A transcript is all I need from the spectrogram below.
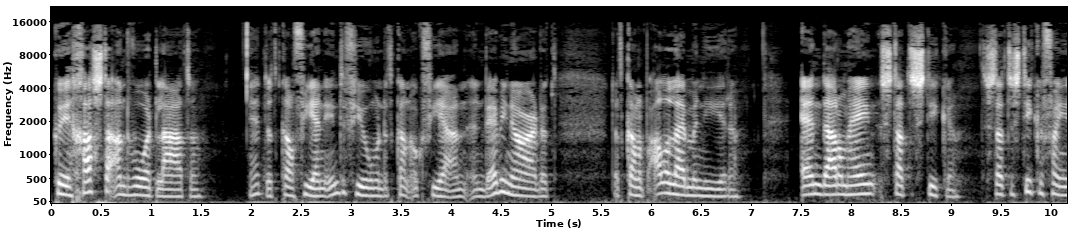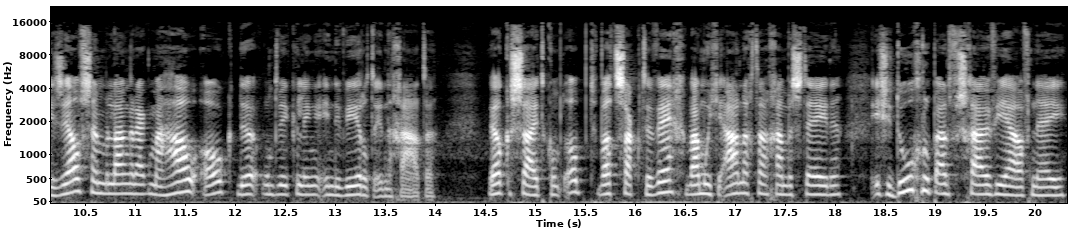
Kun je gasten aan het woord laten? dat kan via een interview, maar dat kan ook via een, een webinar. Dat, dat kan op allerlei manieren. En daaromheen statistieken. statistieken van jezelf zijn belangrijk, maar hou ook de ontwikkelingen in de wereld in de gaten. Welke site komt op? Wat zakt er weg? Waar moet je aandacht aan gaan besteden? Is je doelgroep aan het verschuiven, ja of nee?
